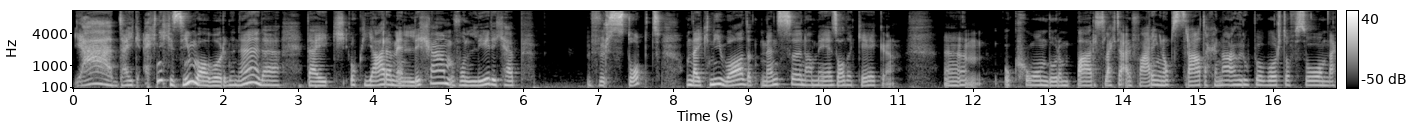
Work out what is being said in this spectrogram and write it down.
ja, dat ik echt niet gezien wou worden. Hè? Dat, dat ik ook jaren mijn lichaam volledig heb verstopt, omdat ik niet wou dat mensen naar mij zouden kijken. Um, ook gewoon door een paar slechte ervaringen op straat, dat je nageroepen wordt of zo, omdat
